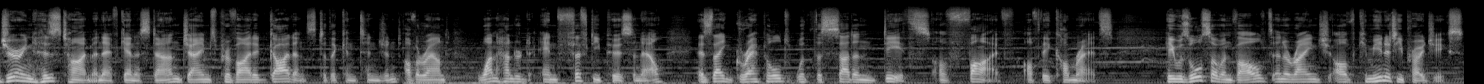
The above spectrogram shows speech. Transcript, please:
During his time in Afghanistan, James provided guidance to the contingent of around 150 personnel as they grappled with the sudden deaths of five of their comrades. He was also involved in a range of community projects,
